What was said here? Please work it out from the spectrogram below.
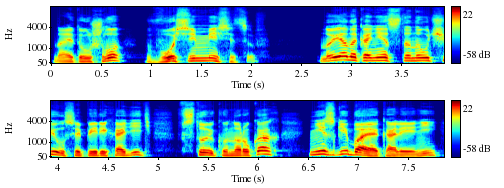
На это ушло 8 месяцев но я наконец-то научился переходить в стойку на руках, не сгибая коленей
